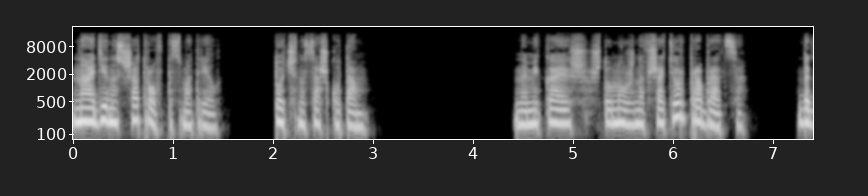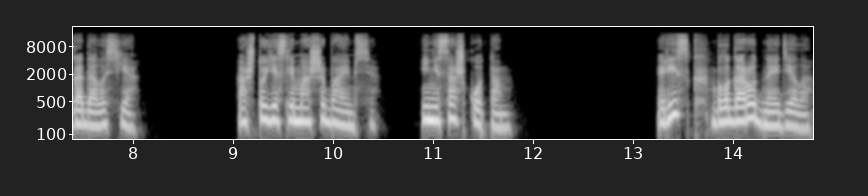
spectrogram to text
на один из шатров посмотрел?» Точно Сашко там. Намекаешь, что нужно в шатер пробраться? Догадалась я. А что, если мы ошибаемся? И не Сашко там? Риск — благородное дело.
